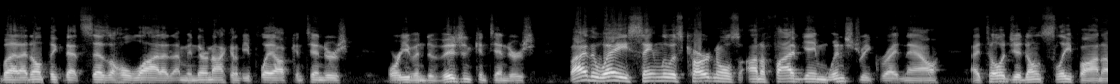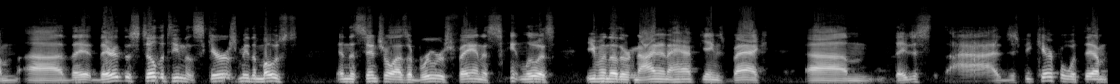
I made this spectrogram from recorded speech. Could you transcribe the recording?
but I don't think that says a whole lot. I mean, they're not going to be playoff contenders or even division contenders. By the way, St. Louis Cardinals on a five game win streak right now. I told you don't sleep on them. Uh, they they're the, still the team that scares me the most in the Central as a Brewers fan is St. Louis, even though they're nine and a half games back. Um, they just uh, just be careful with them.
